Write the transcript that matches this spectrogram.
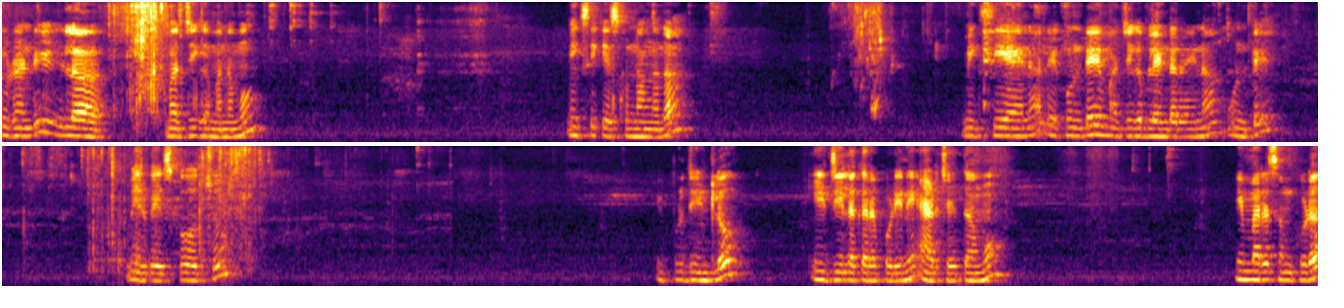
చూడండి ఇలా మజ్జిగ మనము మిక్సీకి వేసుకున్నాం కదా. మిక్సీ అయినా లేకుంటే మజ్జిగ బ్లెండర్ అయినా ఉంటే మీరు వేసుకోవచ్చు. ఇప్పుడు దీంట్లో ఈ జీలకర్ర పొడిని యాడ్ చేద్దాము. నిమ్మరసం కూడా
